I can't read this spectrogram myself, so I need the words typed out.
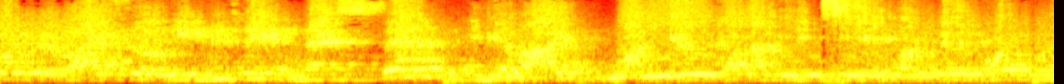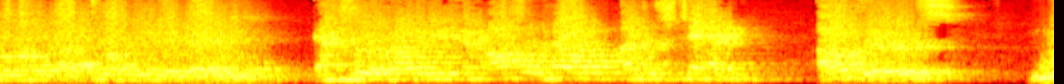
are in your life so you can take the next step in your life, and so how you can also help understand others. And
